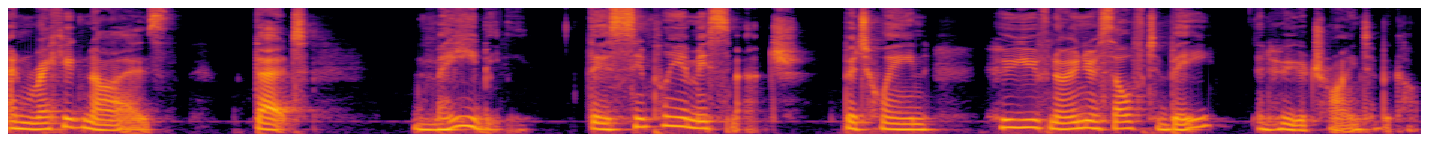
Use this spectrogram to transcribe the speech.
and recognize that maybe there's simply a mismatch between who you've known yourself to be and who you're trying to become.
